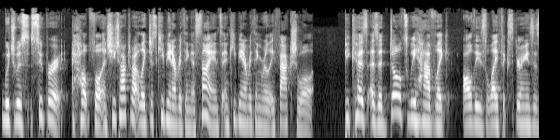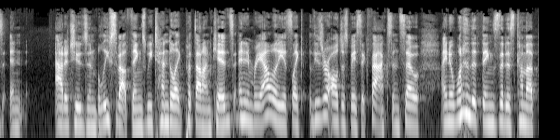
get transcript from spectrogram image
which was super helpful. And she talked about like just keeping everything as science and keeping everything really factual. Because as adults, we have like all these life experiences and attitudes and beliefs about things, we tend to like put that on kids. And in reality, it's like these are all just basic facts. And so I know one of the things that has come up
